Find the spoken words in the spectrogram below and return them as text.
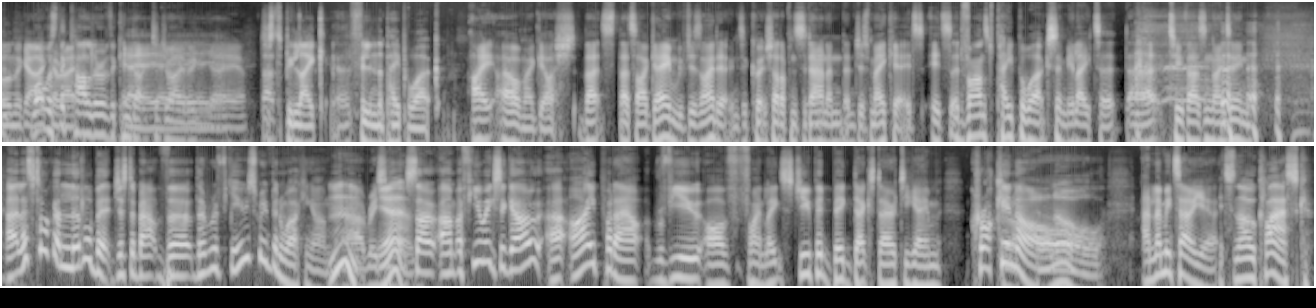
accident? the- what was the color of the Yeah, yeah, conductor driving? yeah, Yeah, yeah. yeah. Just to be like uh, filling the paperwork. I oh my gosh, that's that's our game. We've designed it to quit, shut up, and sit down and, and just make it. It's it's Advanced Paperwork Simulator, uh, 2019. uh, let's talk a little bit just about the the reviews we've been working on uh, recently. yeah. So um, a few weeks ago, uh, I put out a review of finally stupid big dexterity game Crokinole. Crokinole. And let me tell you, It's no Klask.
